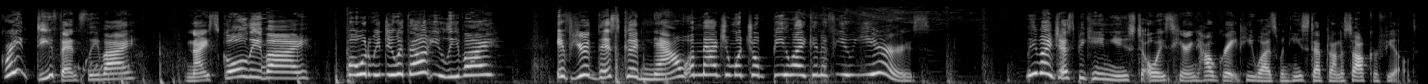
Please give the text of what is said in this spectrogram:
Great defense, Levi. Nice goal, Levi. What would we do without you, Levi? If you're this good now, imagine what you'll be like in a few years. Levi just became used to always hearing how great he was when he stepped on a soccer field.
